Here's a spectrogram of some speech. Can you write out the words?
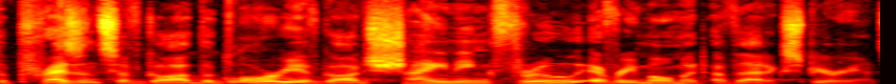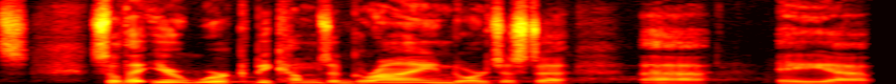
the presence of God, the glory of God shining through every moment of that experience, so that your work becomes a grind or just a, a, a,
